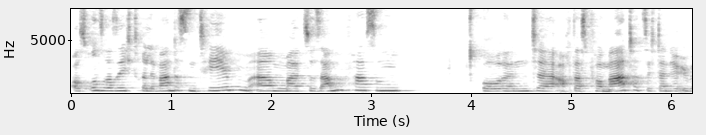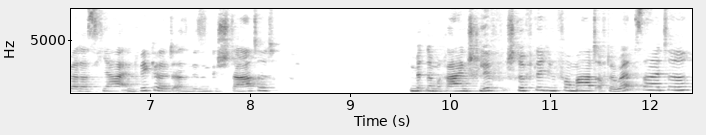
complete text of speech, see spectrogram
aus unserer Sicht relevantesten Themen ähm, mal zusammenfassen? Und äh, auch das Format hat sich dann ja über das Jahr entwickelt. Also wir sind gestartet mit einem rein schriftlichen Format auf der Webseite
